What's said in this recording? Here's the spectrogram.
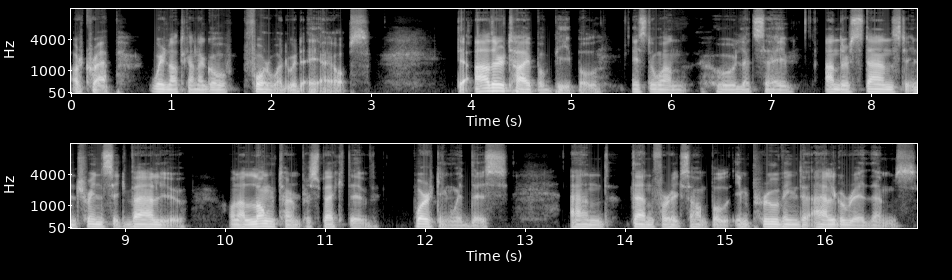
are crap. We're not going to go forward with AI ops. The other type of people is the one who, let's say, understands the intrinsic value on a long term perspective working with this. And then, for example, improving the algorithms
